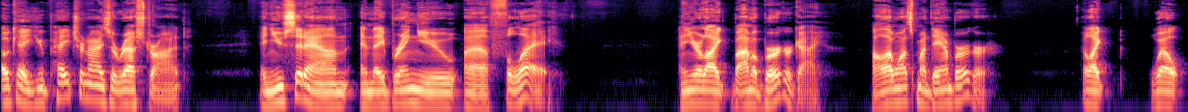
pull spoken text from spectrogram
okay, you patronize a restaurant and you sit down and they bring you a filet. And you're like, but I'm a burger guy. All I want's my damn burger. They're like, well,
